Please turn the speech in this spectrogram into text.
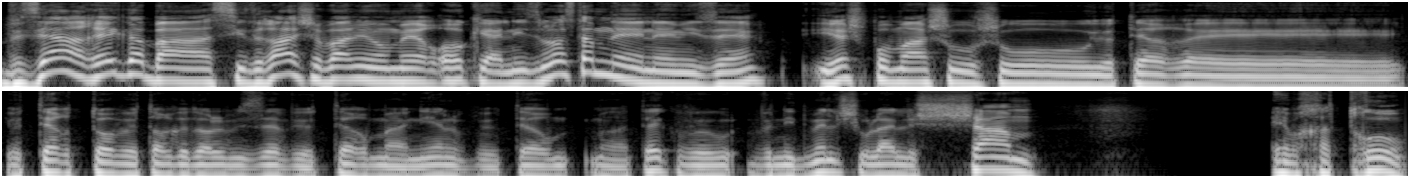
וזה הרגע בסדרה שבה אני אומר, אוקיי, אני לא סתם נהנה מזה, יש פה משהו שהוא יותר, אה, יותר טוב ויותר גדול מזה, ויותר מעניין ויותר מרתק, ו... ונדמה לי שאולי לשם הם חתרו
